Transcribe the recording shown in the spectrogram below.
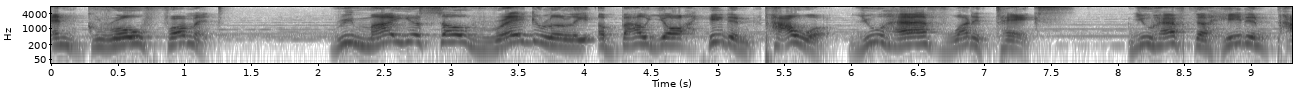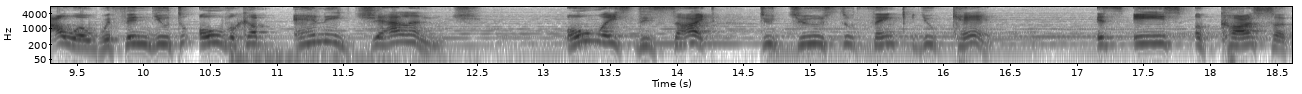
and grow from it. Remind yourself regularly about your hidden power. You have what it takes. You have the hidden power within you to overcome any challenge. Always decide to choose to think you can. It is a constant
